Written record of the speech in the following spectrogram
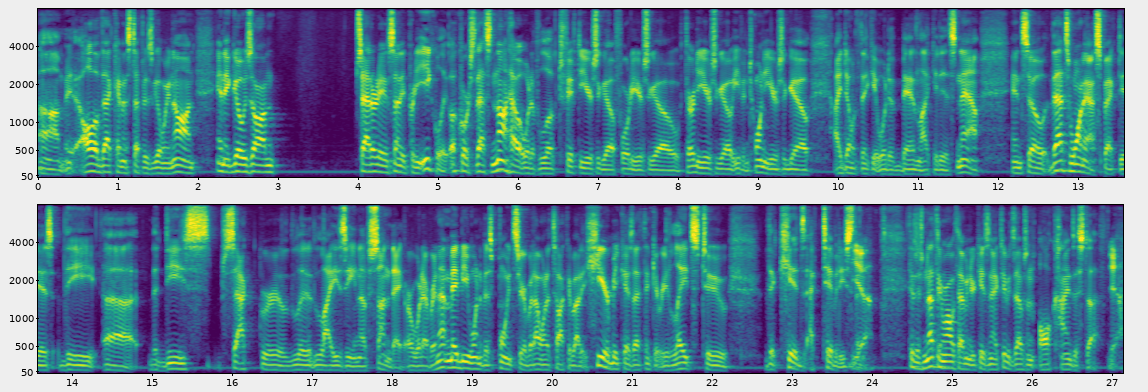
Um, all of that kind of stuff is going on and it goes on Saturday and Sunday pretty equally. Of course, that's not how it would have looked 50 years ago, 40 years ago, 30 years ago, even 20 years ago. I don't think it would have been like it is now. And so that's one aspect is the uh, the desacralizing of Sunday or whatever. And that may be one of his points here, but I want to talk about it here because I think it relates to the kids' activities thing. Yeah. Because there's nothing wrong with having your kids in activities. I was in all kinds of stuff. Yeah.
